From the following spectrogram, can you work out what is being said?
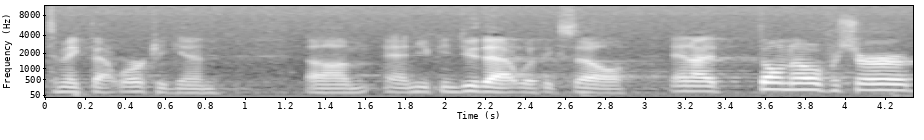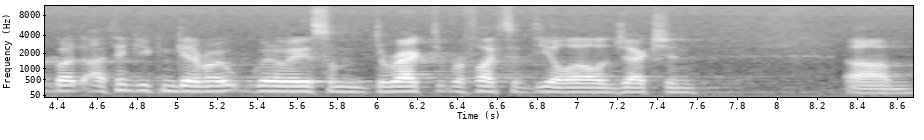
to make that work again. Um, and you can do that with Excel. And I don't know for sure, but I think you can get away with some direct reflexive DLL injection um,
